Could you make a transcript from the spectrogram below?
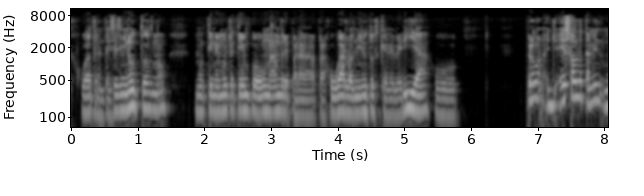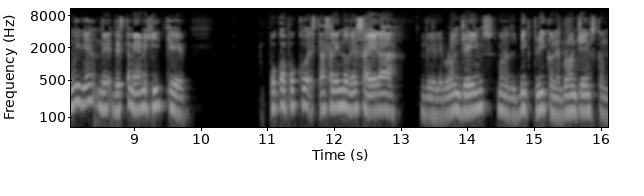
juega 36 minutos, ¿no? no tiene mucho tiempo un hambre para, para jugar los minutos que debería. O... Pero bueno, eso habla también muy bien de, de esta Miami Heat que poco a poco está saliendo de esa era de LeBron James, bueno, del Big Three con LeBron James, con,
